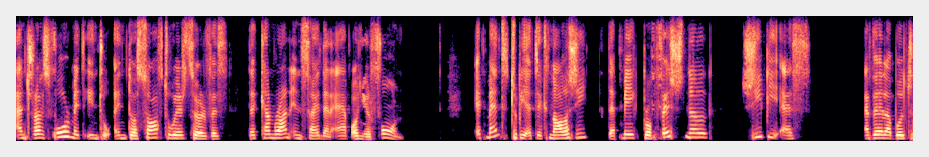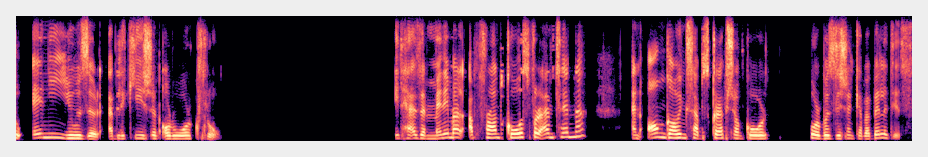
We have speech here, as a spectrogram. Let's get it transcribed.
and transform it into, into a software service that can run inside an app on your phone. It meant to be a technology that make professional GPS available to any user, application, or workflow. It has a minimal upfront cost for antenna and ongoing subscription cost for position capabilities.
